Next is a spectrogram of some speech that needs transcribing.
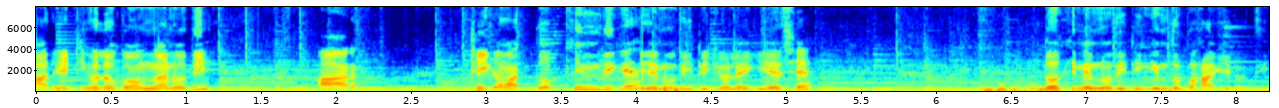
আর এটি হলো গঙ্গা নদী। আর ঠিক আমার দক্ষিণ দিকে যে নদীটি চলে গিয়েছে। দক্ষিণের নদীটি কিন্তু ভাগীরথী।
